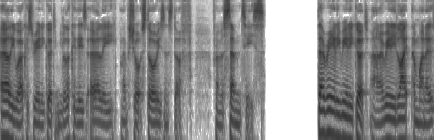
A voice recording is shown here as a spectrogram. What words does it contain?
early work is really good. If you look at his early kind of short stories and stuff from the 70s, they're really, really good. And I really liked them when I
